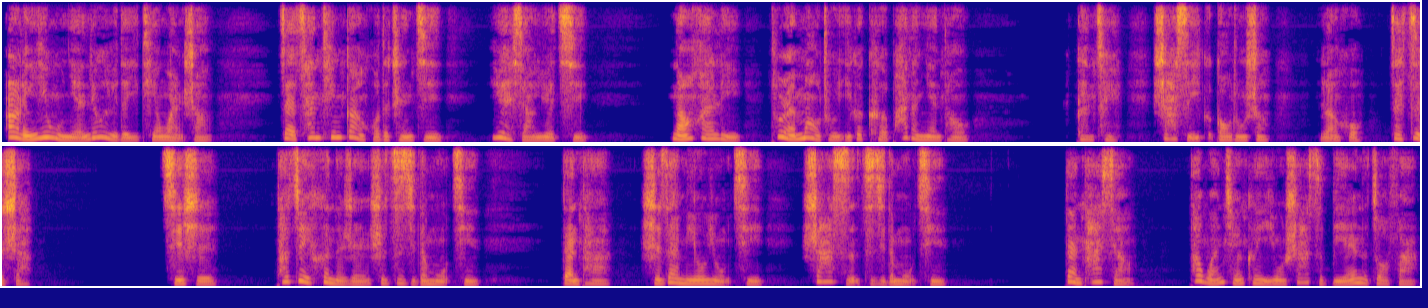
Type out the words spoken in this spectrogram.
二零一五年六月的一天晚上，在餐厅干活的陈吉越想越气，脑海里突然冒出一个可怕的念头。干脆杀死一个高中生，然后再自杀。其实，他最恨的人是自己的母亲，但他实在没有勇气杀死自己的母亲。但他想，他完全可以用杀死别人的做法，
